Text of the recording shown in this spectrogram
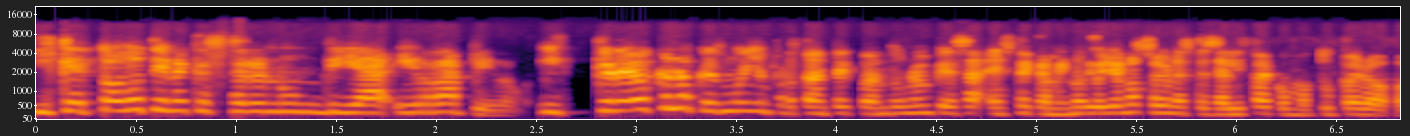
y que todo tiene que ser en un día y rápido. Y creo que lo que es muy importante cuando uno empieza este camino, digo, yo no soy un especialista como tú, pero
